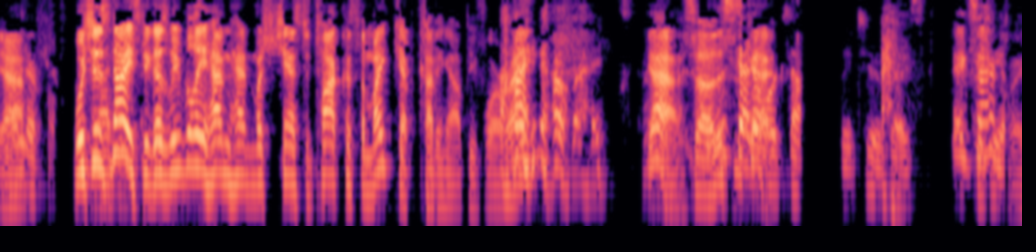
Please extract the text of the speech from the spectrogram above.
Yeah. Wonderful. Which is nice because we really haven't had much chance to talk because the mic kept cutting out before, right? I know, right? Yeah. So this, is kind of good. works out too, Exactly.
